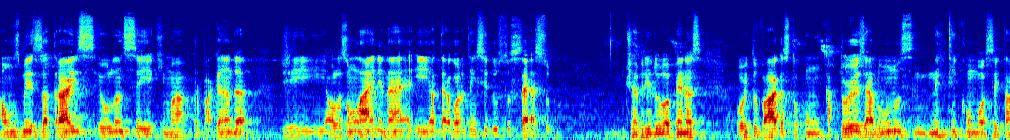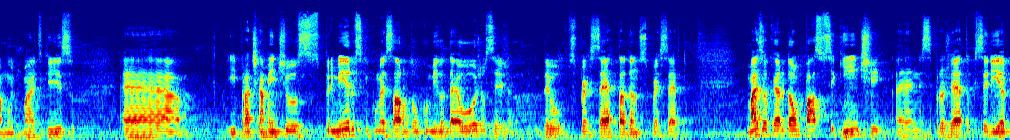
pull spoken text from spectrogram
há uns meses atrás eu lancei aqui uma propaganda de aulas online, né? E até agora tem sido um sucesso. tinha abrido apenas oito vagas, estou com 14 alunos, nem tem como aceitar muito mais do que isso. É, e praticamente os primeiros que começaram estão comigo até hoje, ou seja, deu super certo, está dando super certo. Mas eu quero dar um passo seguinte é, nesse projeto, que seria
